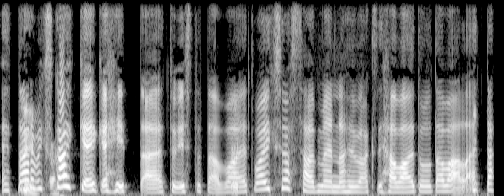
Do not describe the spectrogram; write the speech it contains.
Että tarviiko kaikkea kehittää, että pistetään vai, että voiko jossain mennä hyväksi havaitulla tavalla, että,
